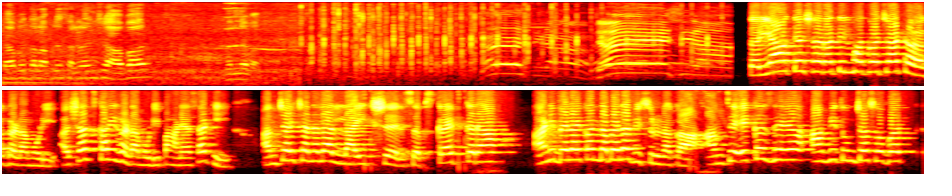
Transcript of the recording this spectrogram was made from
त्याबद्दल आपले सगळ्यांचे आभार. धन्यवाद. तर या होत्या शहरातील महत्त्वाच्या ठळक घडामोडी. अशाच काही घडामोडी पाहण्यासाठी आमच्या चॅनलला लाईक शेअर सबस्क्राईब करा आणि बेल आयकॉन दाबायला विसरू नका. आमचे एकच ध्येय आम्ही तुमच्यासोबत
